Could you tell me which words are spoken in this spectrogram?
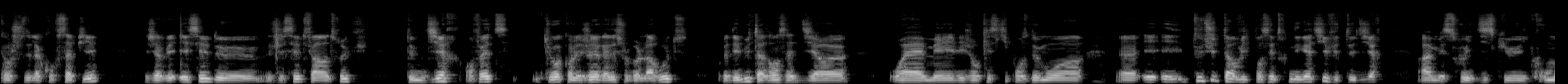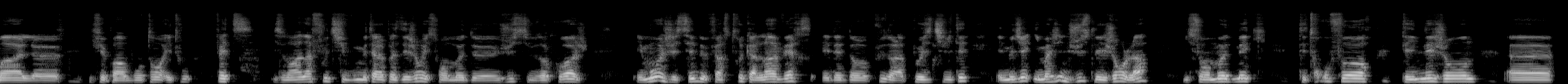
quand je faisais de la course à pied, j'avais essayé de, j'essayais de faire un truc, de me dire, en fait, tu vois, quand les gens regardaient sur le bord de la route, au début, tu as tendance à te dire, euh, ouais, mais les gens, qu'est-ce qu'ils pensent de moi euh, et, tout de suite, tu as envie de penser des trucs négatifs et de te dire, ah, mais ce ils disent qu'il court mal, euh, il fait pas un bon temps et tout. En fait, ils en ont rien à foutre si vous, mettez à la place des gens, ils sont en mode juste, ils vous encouragent. Et moi, j'essaie de faire ce truc à l'inverse et d'être plus dans la positivité et de me dire, imagine juste les gens là, ils sont en mode, mec, t'es trop fort, t'es une légende, euh,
